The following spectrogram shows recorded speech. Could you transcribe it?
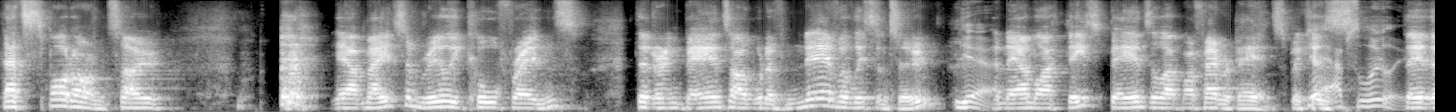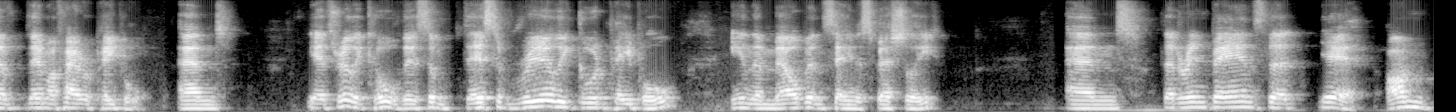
That's spot on. So, yeah, I've made some really cool friends that are in bands I would have never listened to, Yeah. and now I'm like, these bands are like my favorite bands because Yeah, absolutely. they're the they're my favorite people, and yeah, it's really cool. There's some there's some really good people in the Melbourne scene, especially, and that are in bands that yeah, I'm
